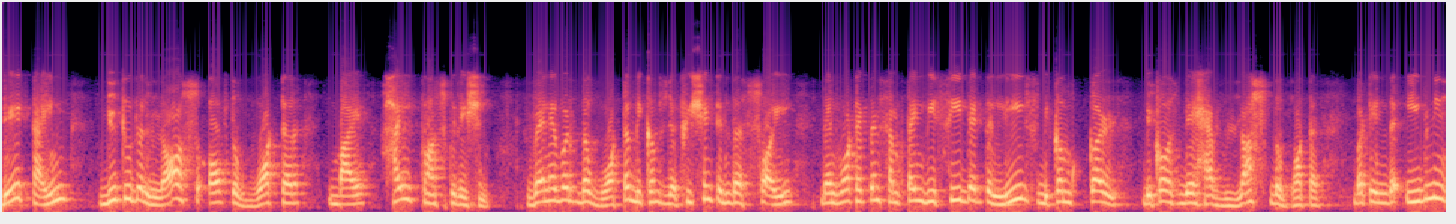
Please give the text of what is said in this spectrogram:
daytime due to the loss of the water by high transpiration. Whenever the water becomes deficient in the soil, then what happens? Sometimes we see that the leaves become curled because they have lost the water. But in the evening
